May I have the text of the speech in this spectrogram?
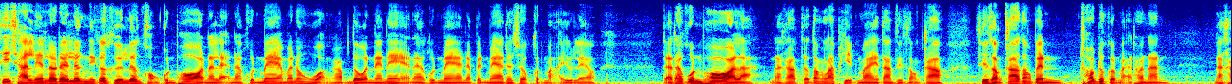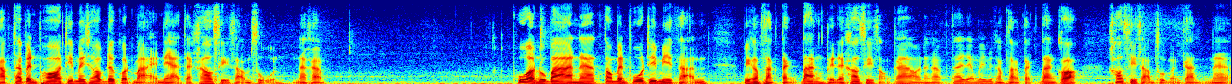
ที่ชาเลนจ์เราได้เรื่องนี้ก็คือเรื่องของคุณพ่อนั่นแหละนะคุณแม่ไม่ต้องห่วงครับโดนแน่ๆนะคุณแม่เนี่ยเป็นแม่ที่ชอบกฎหมายอยู่แล้ว แต่ถ้าคุณพ่อล่ะนะครับจะต้องรับผิดไหมตาม 429 429 ต้องเป็นชอบด้วยกฎหมายเท่านั้นนะครับถ้าเป็นพ่อที่ไม่ชอบด้วยกฎหมายเนี่ยจะเข้า 430 นะครับ ผู้อนุบาลนะต้องเป็นผู้ที่มีสารมีคำสั่งแต่งตั้งถึงจะเข้า 429 นะครับ ถ้ายังไม่มีคำสั่งแต่งตั้งก็เข้า 430 เหมือนกันนะฮะ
